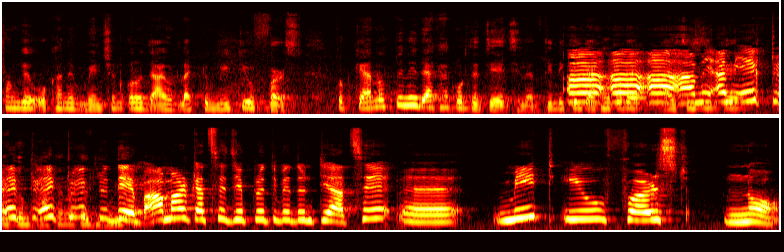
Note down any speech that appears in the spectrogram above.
সঙ্গে ওখানে মেনশন করলেন যে I would like to meet you first তো কেন তিনি দেখা করতে চেয়েছিলেন? তিনি কি দেখা করে আ- আ- আমি আমি একটু একটু একটু একটু দেব। আমার কাছে যে প্রতিবেদনটি আছে মিট ইউ ফার্স্ট নো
